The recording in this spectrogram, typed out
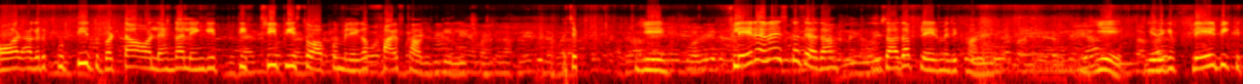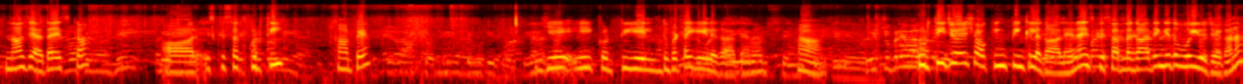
और अगर कुर्ती, दुपट्टा और लहंगा लेंगे थ्री पीस तो आपको मिलेगा फाइव थाउज़ेंड के रेट में। अच्छा ये फ्लेयर है ना इसका ज़्यादा? ज़्यादा फ्लेयर में दिखाना है। ये ये देखिए फ्लेयर भी कितना ज़्यादा है इसका। और इसके साथ कुर्ती। कहाँ पे? ये ये कुर्ती ये दुपट्टा ये लगा देना। हाँ। कुर्ती जो है शॉकिंग पिंक लगा लेना इसके साथ लगा देंगे तो वही हो जाएगा ना।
